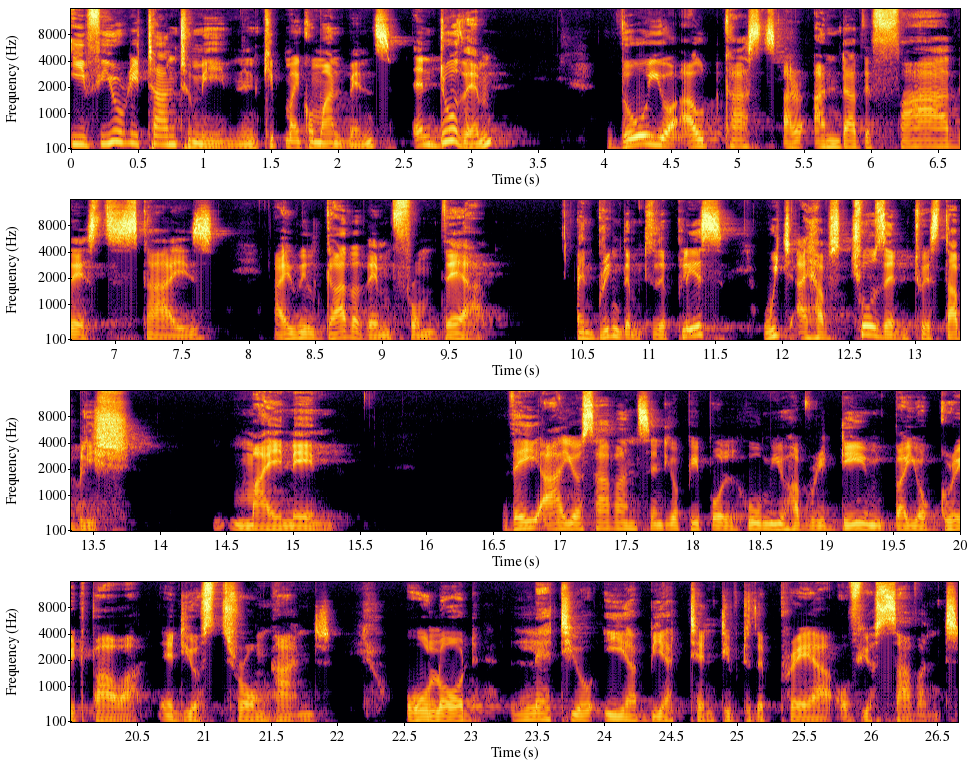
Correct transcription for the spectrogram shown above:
if you return to me and keep my commandments and do them, though your outcasts are under the farthest skies, I will gather them from there and bring them to the place which I have chosen to establish my name. They are your servants and your people, whom you have redeemed by your great power and your strong hand. O Lord, let your ear be attentive to the prayer of your servant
